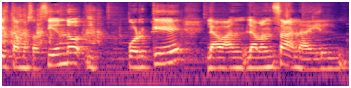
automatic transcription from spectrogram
qué estamos haciendo y por qué la, la manzana y el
